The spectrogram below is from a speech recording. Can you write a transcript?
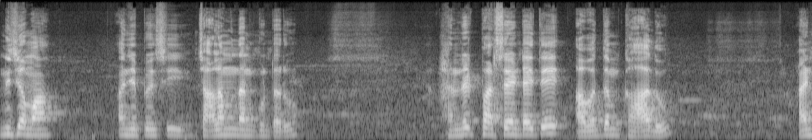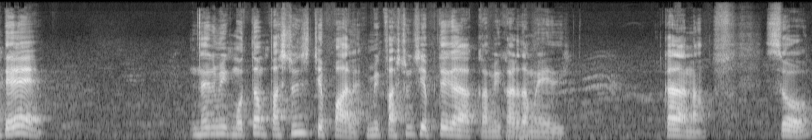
నిజమా? అని చెప్పేసి చాలామంది అనుకుంటారు. హండ్రెడ్ పర్సెంట్ అయితే అబద్ధం కాదు. అంటే నేను మీకు మొత్తం ఫస్ట్ నుంచి చెప్పాలి. మీకు ఫస్ట్ నుంచి చెప్తే కదా అక్క మీకు అర్థమయ్యేది. కదా అన్న? సో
